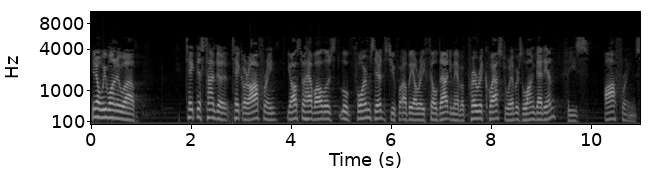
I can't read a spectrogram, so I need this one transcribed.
You know, we want to uh, take this time to take our offering. You also have all those little forms there that you've probably already filled out. You may have a prayer request or whatever's along that end. These offerings.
